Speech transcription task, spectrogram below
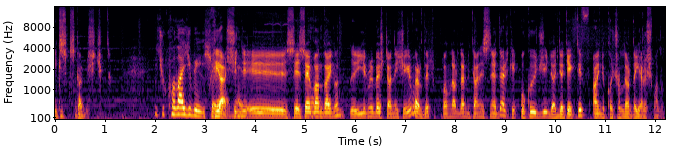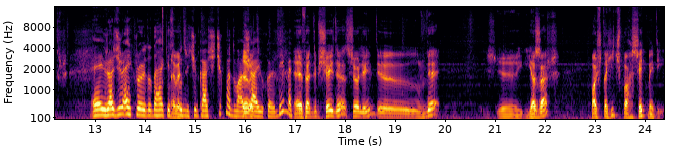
ikiz kız kardeşi çıktı. Çok kolaycı bir şey. Ya yani, şimdi evet. e, S.S. Van Dyne'ın e, 25 tane şeyi vardır. Onlardan bir tanesine der ki okuyucuyla dedektif aynı koşullarda yarışmalıdır. E, Roger Ackroyd'a da herkes Evet. bunun için karşı çıkmadı mı aşağı Evet. yukarı değil mi? Efendim şey de söyleyin e, ve e, yazar başta hiç bahsetmediği,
